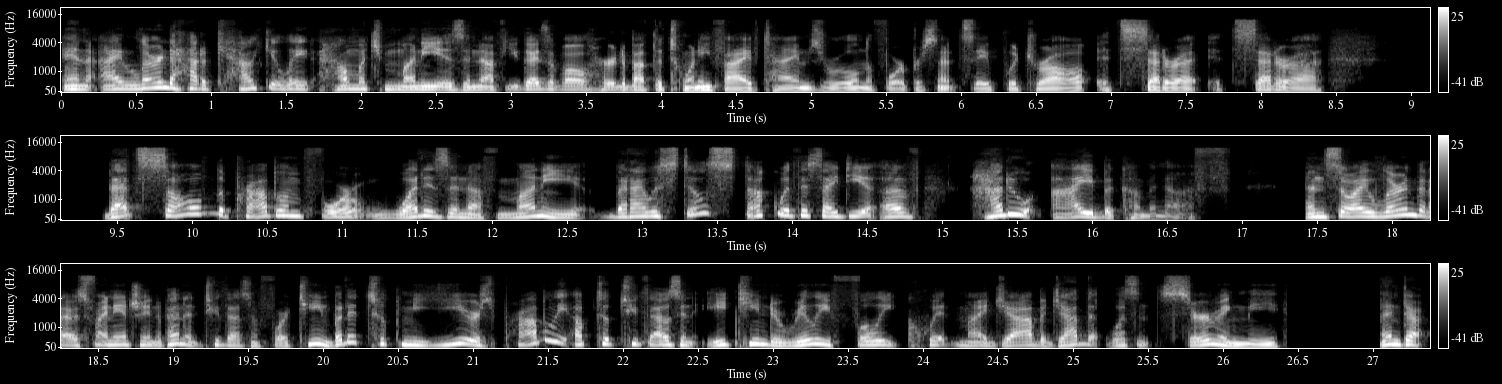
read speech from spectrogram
and I learned how to calculate how much money is enough. You guys have all heard about the 25 times rule and the 4% safe withdrawal, et cetera, et cetera. That solved the problem for what is enough money, but I was still stuck with this idea of how do I become enough? And so I learned that I was financially independent in 2014, but it took me years, probably up to 2018 to really fully quit my job, a job that wasn't serving me and to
